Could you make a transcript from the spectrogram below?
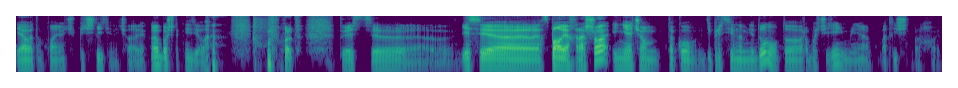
Я в этом плане очень впечатлительный человек, но я больше так не делаю. Вот. То есть, э, если спал я хорошо и ни о чем таком депрессивном не думал, то рабочий день у меня отлично проходит.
